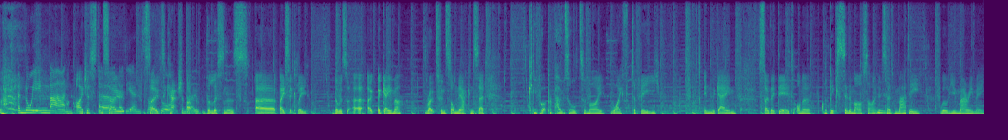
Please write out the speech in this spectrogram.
annoying man. I just uh, so at the end, so I to catch no. up the listeners. Uh, basically, there was a, a, a gamer wrote to Insomniac and said, "Can you put a proposal to my wife to be in the game?" So they did on a on a big cinema sign. It says, "Maddie, will you marry me?"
